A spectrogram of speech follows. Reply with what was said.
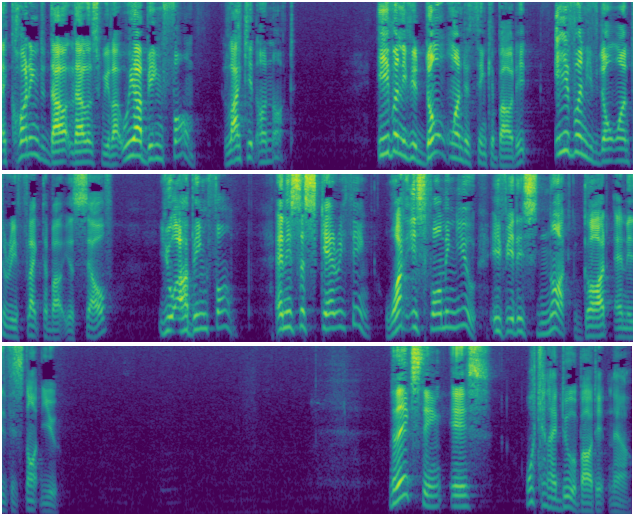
according to Dallas Willard, we are being formed, like it or not. Even if you don't want to think about it, even if you don't want to reflect about yourself, you are being formed. And it's a scary thing. What is forming you if it is not God and if it's not you? The next thing is what can I do about it now?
